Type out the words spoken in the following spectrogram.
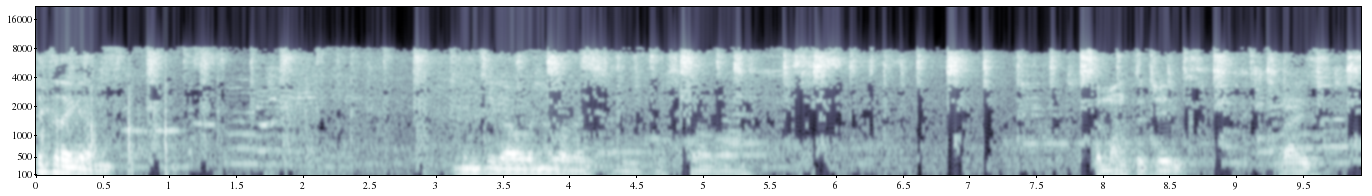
Aspetta ragazzi. Non ci davo una cosa subito. Eh. Samantha James. Rise.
